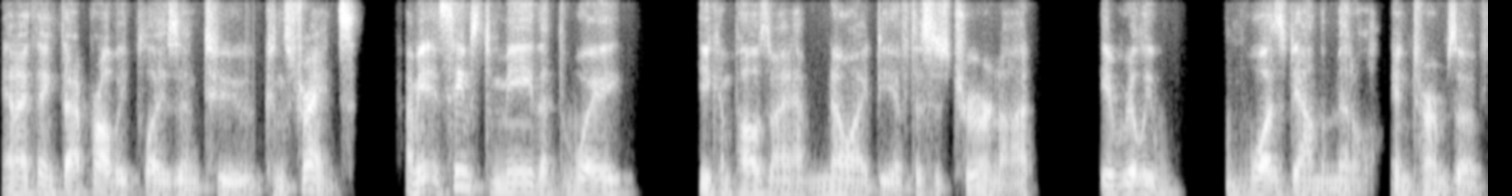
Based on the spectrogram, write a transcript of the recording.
And I think that probably plays into constraints. I mean, it seems to me that the way he composed, and I have no idea if this is true or not, it really was down the middle in terms of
